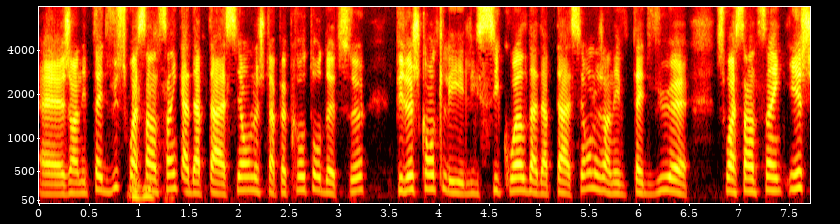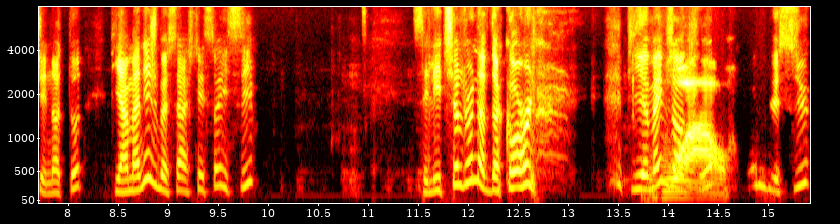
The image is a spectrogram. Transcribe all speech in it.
Euh, J'en ai peut-être vu 65 adaptations. là. J'étais à peu près autour de ça. Puis là, je compte les, les sequels d'adaptation. J'en ai peut-être vu euh, 65-ish et not toutes. Puis à un moment donné, je me suis acheté ça ici. C'est les Children of the Corn. Puis il y a même genre trois Wow! films dessus,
